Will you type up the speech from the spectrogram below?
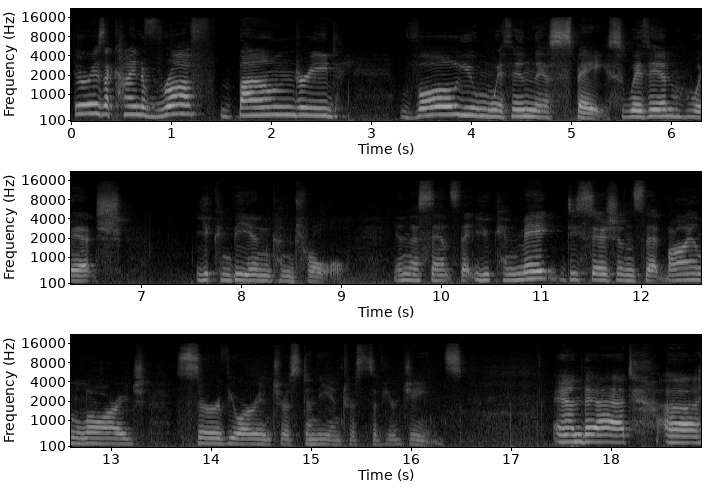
there is a kind of rough boundaried volume within this space within which you can be in control in the sense that you can make decisions that by and large serve your interest and the interests of your genes. And that uh,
